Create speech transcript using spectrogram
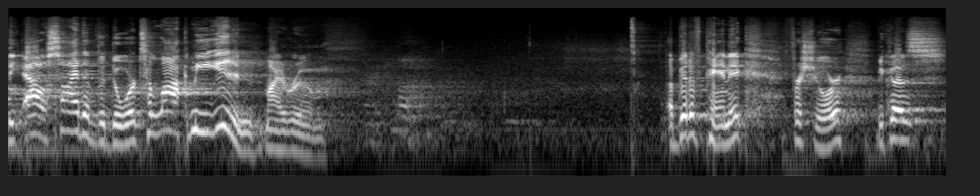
the outside of the door to lock me in my room. A bit of panic, for sure, because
